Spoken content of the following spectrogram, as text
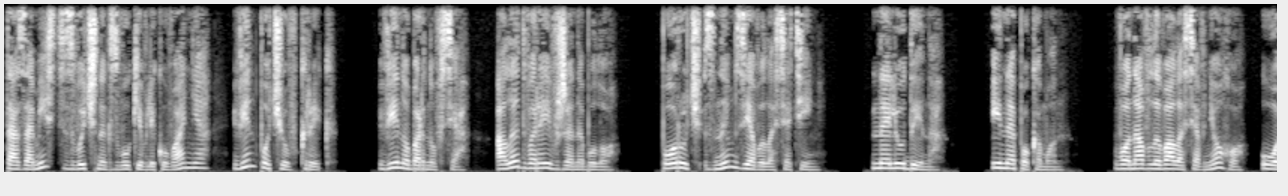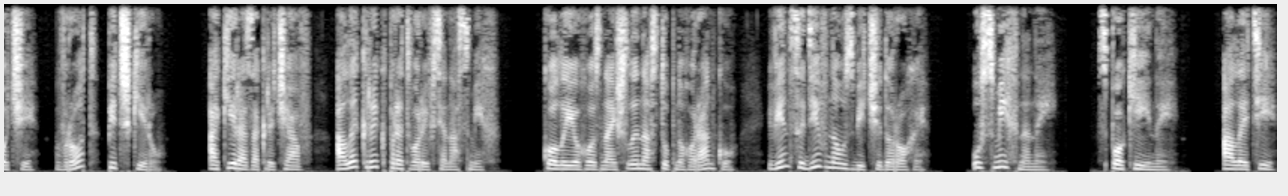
Та замість звичних звуків лікування він почув крик. Він обернувся, але дверей вже не було. Поруч з ним з'явилася тінь. Не людина. І не покемон. Вона вливалася в нього, у очі, в рот, під шкіру. Акіра закричав, але крик перетворився на сміх. Коли його знайшли наступного ранку, він сидів на узбіччі дороги. Усміхнений, спокійний. Але ті,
